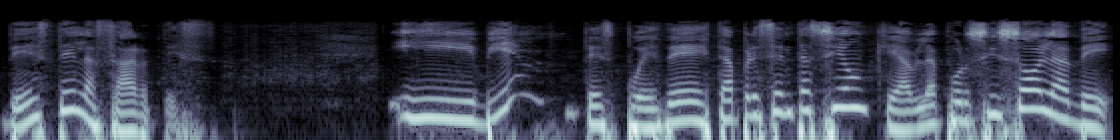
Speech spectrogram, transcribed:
desde las artes. Y bien, después de esta presentación que habla por sí sola de,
